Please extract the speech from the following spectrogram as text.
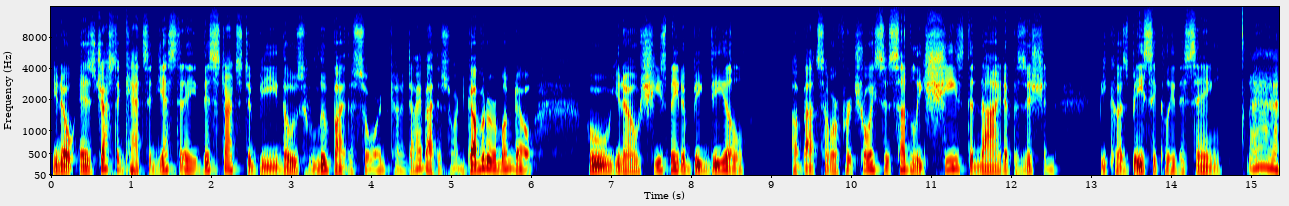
you know, as Justin Katz said yesterday, this starts to be those who live by the sword kind of die by the sword. Governor Raimondo, who, you know, she's made a big deal about some of her choices, suddenly she's denied a position because basically they're saying, ah,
